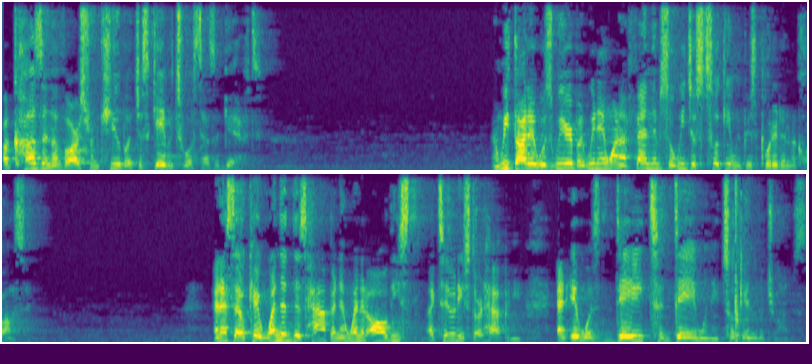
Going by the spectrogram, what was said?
a cousin of ours from Cuba just gave it to us as a gift. And we thought it was weird, but we didn't want to offend him, so we just took it and we just put it in the closet. And I said, okay, when did this happen? And when did all these activities start happening? And it was day to day when they took in the drums.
